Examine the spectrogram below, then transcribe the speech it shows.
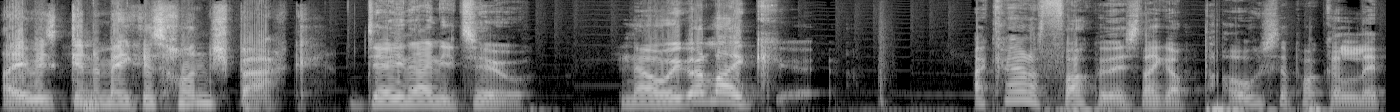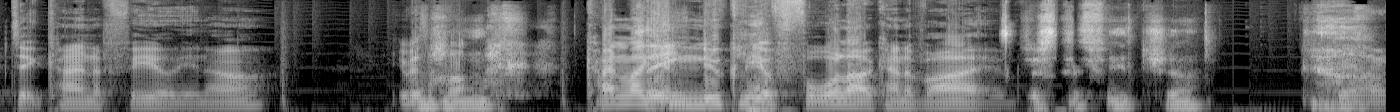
Like, it was gonna make us hunchback. Day 92. No, we got like. I kind of fuck with this, like a post apocalyptic kind of feel, you know? It was hot. Mm-hmm. Kind of like a nuclear fallout kind of vibe. Just a feature. Yeah,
